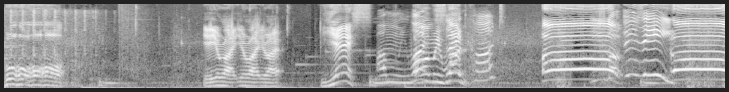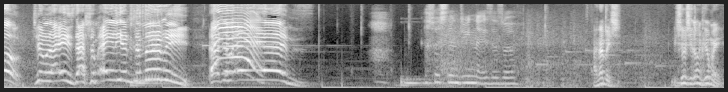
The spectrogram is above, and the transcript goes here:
Whoa. Yeah, you're right. You're right. You're right. Yes. Armory one. Armory one. card. Oh! Uzi! Oh! Do you know what that is? That's from Aliens, the movie. That's from oh, Aliens. That's what Sandrina is as well. I know, but she, you sure she gonna kill me?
